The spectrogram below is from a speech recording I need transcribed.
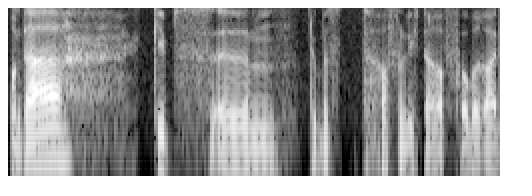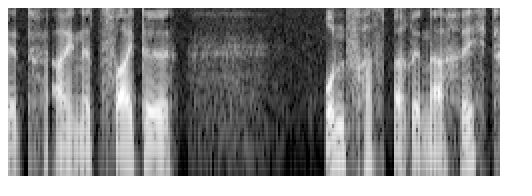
Und da gibt's, ähm, du bist hoffentlich darauf vorbereitet, eine zweite unfassbare Nachricht,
